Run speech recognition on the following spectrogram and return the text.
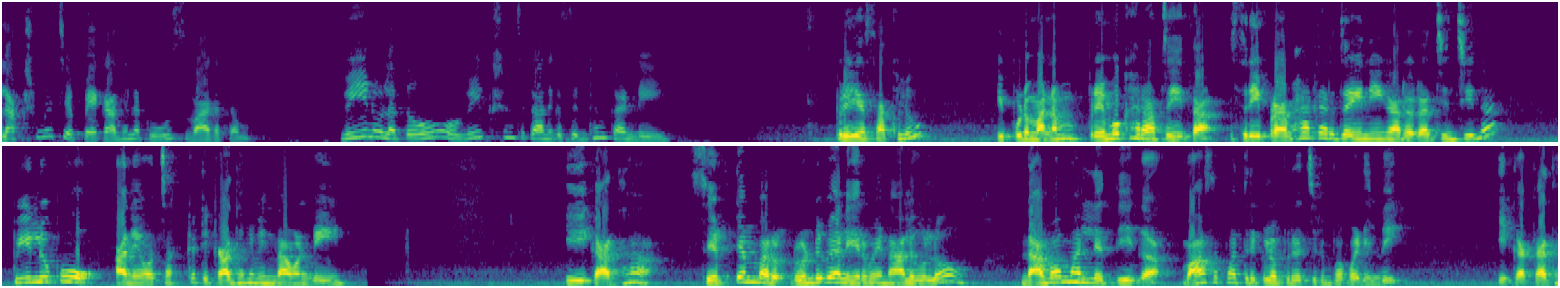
లక్ష్మి చెప్పే కథలకు స్వాగతం. వీణులతో వీక్షించటానికి సిద్ధం కండి. ప్రియ సఖులు ఇప్పుడు మనం ప్రముఖ రచయిత శ్రీ ప్రభాకర్ జైని గారు రచించిన పీలుపు అనే ఓ చక్కటి కథను విందామండి. ఈ కథ సెప్టెంబర్ రెండు వేల ఇరవై నాలుగులో నవమల్లె తీగ మాసపత్రికలో ప్రచురింపబడింది. ఇక కథ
